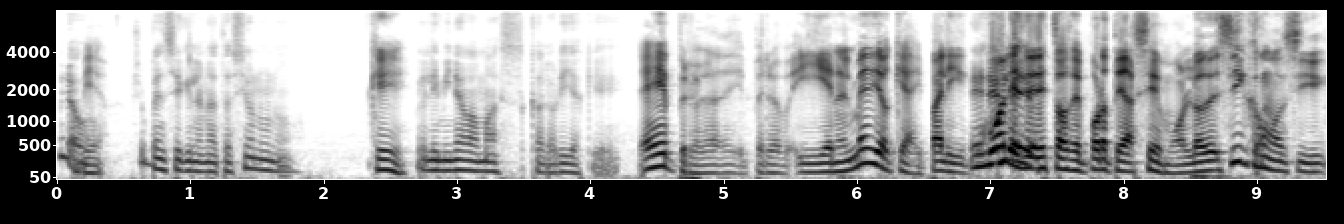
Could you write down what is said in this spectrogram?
Mira, yo pensé que la natación uno ¿Qué? eliminaba más calorías que... Eh, pero, pero ¿y en el medio qué hay, Pali? ¿Cuáles de estos deportes hacemos? Lo decís como si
